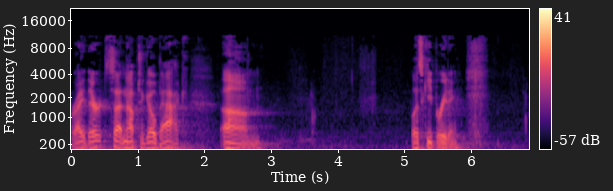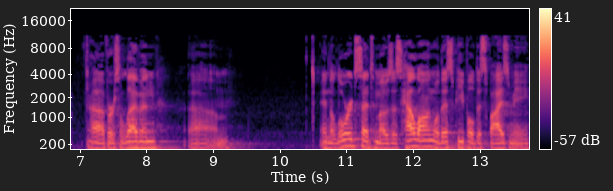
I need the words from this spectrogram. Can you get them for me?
right? They're setting up to go back. Um, let's keep reading. Uh, verse eleven. Um, and the Lord said to Moses, How long will this people despise me?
